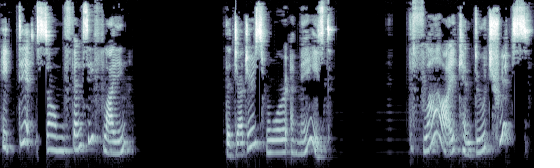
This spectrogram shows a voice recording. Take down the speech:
He did some fancy flying. The judges were amazed. The fly can do tricks,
